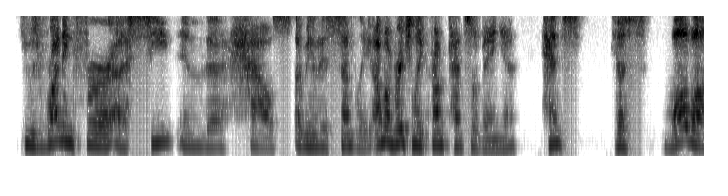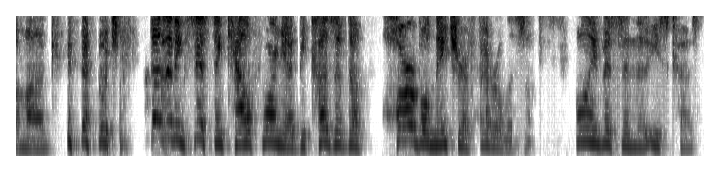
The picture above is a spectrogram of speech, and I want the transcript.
He was running for a seat in the House, I mean, the Assembly. I'm originally from Pennsylvania, hence this Wawa mug, which doesn't exist in California because of the horrible nature of federalism. Only this in the East Coast.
